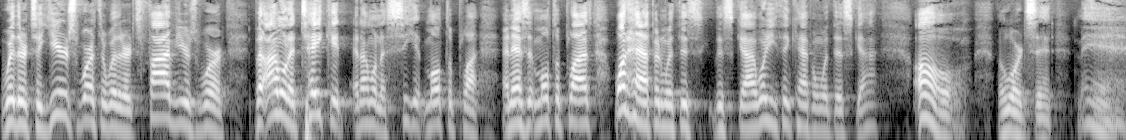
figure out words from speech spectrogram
whether it's a year's worth or whether it's five years' worth. But I want to take it and I want to see it multiply. And as it multiplies, what happened with this, this guy? What do you think happened with this guy? Oh, the Lord said, Man,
